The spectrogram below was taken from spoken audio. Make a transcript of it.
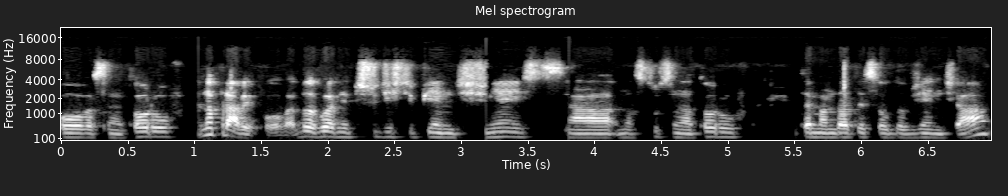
połowa senatorów, no prawie połowa, dokładnie 35 miejsc na, na 100 senatorów. Te mandaty są do wzięcia.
